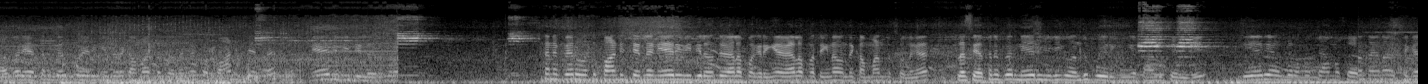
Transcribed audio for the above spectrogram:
அது மாதிரி எத்தனை பேர் போயிருக்கீங்கிற கமெண்ட்டில் பாருங்கள் இப்போ பாண்டிச்சேரியில் நேரு வீதியில் இருக்கிறோம் எத்தனை பேர் வந்து பாண்டிச்சேரியில் நேரு வீதியில் வந்து வேலை பார்க்குறீங்க? வேலை பார்த்தீங்கன்னா வந்து கமெண்ட்டில் சொல்லுங்கள் ப்ளஸ் எத்தனை பேர் நேரு வீதிக்கு வந்து போயிருக்கீங்க பாண்டிச்சேரிக்கு? இந்த ஏரியா வந்து ரொம்ப ஃபேமஸாக இருந்தாங்கன்னா வச்சுக்க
